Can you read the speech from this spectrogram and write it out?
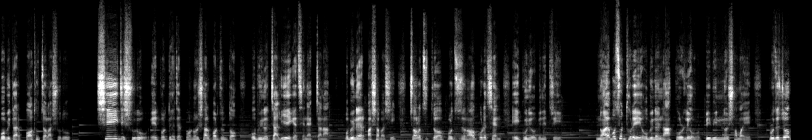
ববিতার পথ চলা শুরু। সেই যে শুরু, এরপর দুই হাজার পনেরো সাল পর্যন্ত অভিনয় চালিয়ে গেছেন একটানা। অভিনয়ের পাশাপাশি চলচ্চিত্র প্রযোজনাও করেছেন এই গুণী অভিনেত্রী। নয় বছর ধরে অভিনয় না করলেও বিভিন্ন সময়ে প্রযোজক,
